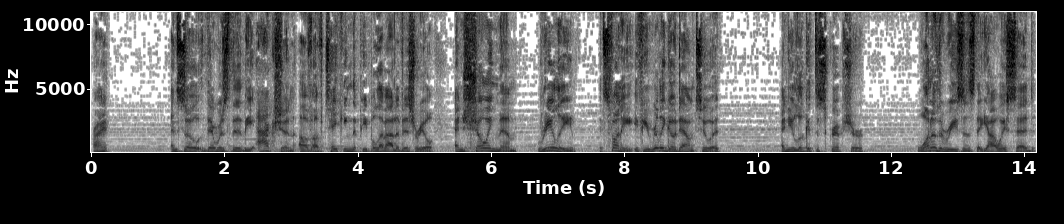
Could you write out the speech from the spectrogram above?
Right? And so there was the, the action of, of taking the people out of Israel and showing them really, it's funny, if you really go down to it and you look at the scripture, one of the reasons that Yahweh said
